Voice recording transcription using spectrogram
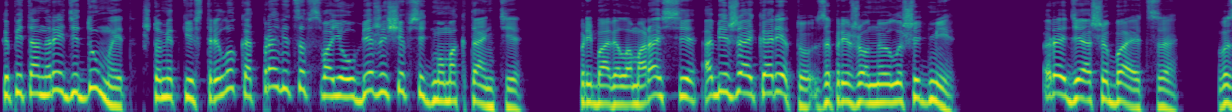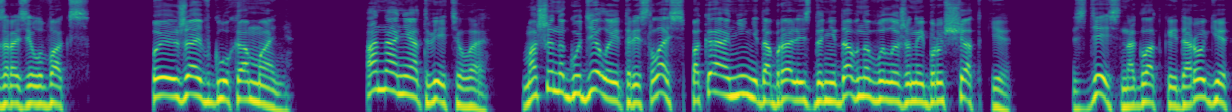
Капитан Редди думает, что меткий стрелок отправится в свое убежище в седьмом октанте. Прибавила Марасси, обижая карету, запряженную лошадьми. «Редди ошибается», — возразил Вакс. «Поезжай в глухомань». Она не ответила. Машина гудела и тряслась, пока они не добрались до недавно выложенной брусчатки. Здесь, на гладкой дороге,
